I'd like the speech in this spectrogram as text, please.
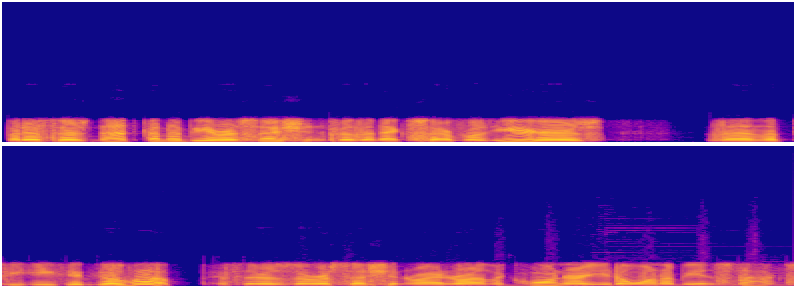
But if there's not going to be a recession for the next several years, then the PE could go up. If there's a recession right around the corner, you don't want to be in stocks.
